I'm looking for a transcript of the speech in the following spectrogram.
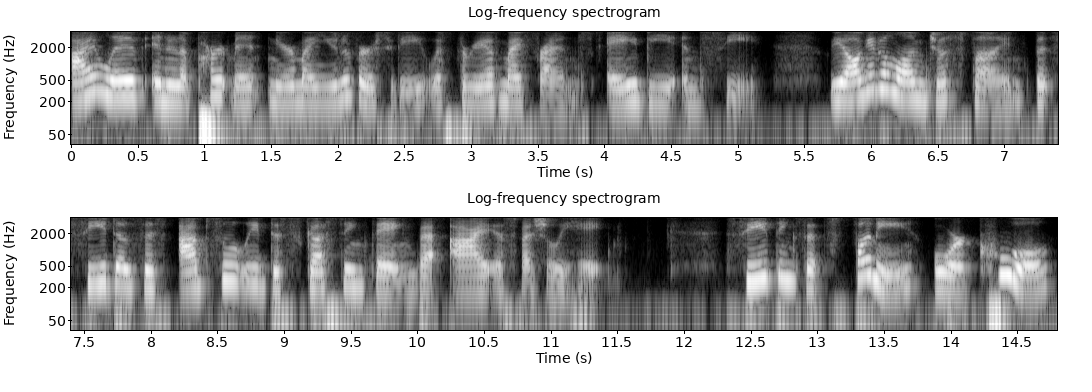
I live in an apartment near my university with three of my friends, A, B, and C. We all get along just fine, but C does this absolutely disgusting thing that I especially hate. C thinks it's funny or cool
